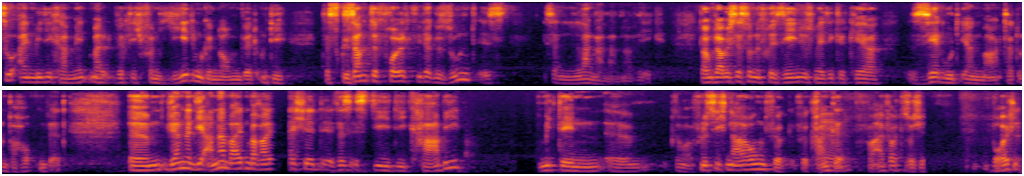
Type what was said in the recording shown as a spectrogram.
so ein Medikament mal wirklich von jedem genommen wird und die, das gesamte Volk wieder gesund ist, ist ein langer, langer Weg. Darum glaube ich, dass so eine Fresenius Medical Care sehr gut ihren Markt hat und behaupten wird. Ähm, wir haben dann die anderen beiden Bereiche, das ist die, die Kabi, mit den äh, mal, Flüssignahrungen für, für Kranke, mhm. vereinfacht solche Beutel.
